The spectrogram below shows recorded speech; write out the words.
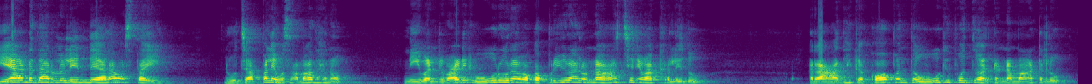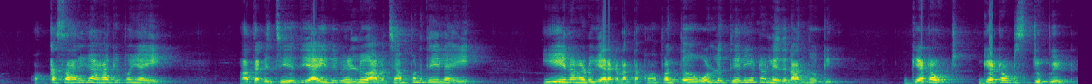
ఏ అడ్డదారులు లేనిదే ఎలా వస్తాయి? నువ్వు చెప్పలేవు సమాధానం. నీ వంటి వాడికి ఊరూరా ఒక ప్రియురాలున్న ఆశ్చర్యం అక్కర్లేదు. రాధిక కోపంతో ఊగిపోతూ అంటున్న మాటలు ఒక్కసారిగా ఆగిపోయాయి. అతడి చేతి ఐదు వేళ్ళు ఆమె చెంపను తేలాయి. ఏనాడు ఎరగనంత కోపంతో ఒళ్ళు తెలియటం లేదు నందుకి. Get out get out stupid.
